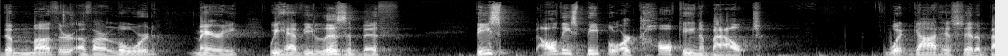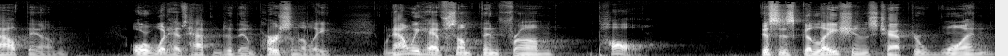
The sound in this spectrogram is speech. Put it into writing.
the mother of our Lord, Mary, we have Elizabeth. These, all these people are talking about what God has said about them or what has happened to them personally. Now we have something from Paul. This is Galatians chapter 1,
